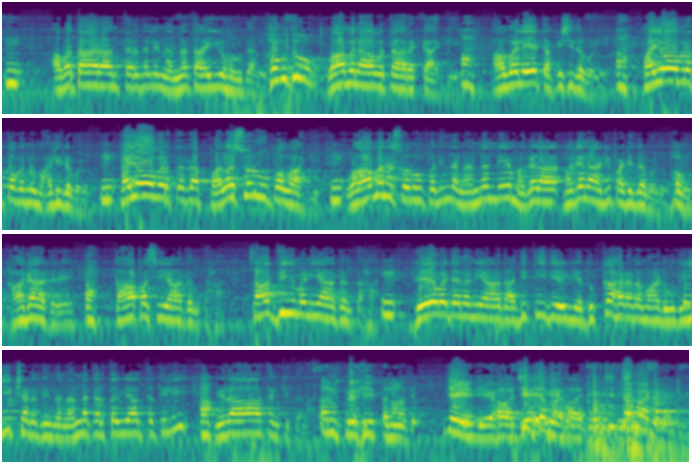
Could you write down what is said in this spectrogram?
ಅವತಾರಾಂತರದಲ್ಲಿ ನನ್ನ ತಾಯಿಯೂ ಹೌದಲ್ಲ? ಹೌದು. ವಾಮನ ಅವತಾರಕ್ಕಾಗಿ ಅವಳೇ ತಪಿಸಿದವಳು ಪಯೋವ್ರತವನ್ನು ಮಾಡಿದವಳು. ಪಯೋವ್ರತದ ಫಲಸ್ವರೂಪವಾಗಿ ವಾಮನ ಸ್ವರೂಪದಿಂದ ನನ್ನನ್ನೇ ಮಗಳ ಮಗನಾಗಿ ಪಡೆದವಳು. ಹಾಗಾದರೆ ತಾಪಸಿಯಾದಂತಹ ಸಾಧ್ವಿಮಣಿಯಾದಂತಹ ದೇವಜನನಿಯಾದ ಅದಿತಿ ದೇವಿಯ ದುಃಖಹರಣ ಮಾಡುವುದು ಈ ಕ್ಷಣದಿಂದ ನನ್ನ ಕರ್ತವ್ಯ ಅಂತ ತಿಳಿ ನಿರಾತಂಕಿತನ ಅನುಗ್ರಹೀತನಾದೆ. ಜಯ ಜಯ. ಚಿಂತೆ ಮಾಡು. ಚಿಂತೆ ಮಾಡು.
